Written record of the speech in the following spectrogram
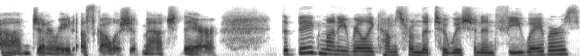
um, generate a scholarship match there the big money really comes from the tuition and fee waivers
